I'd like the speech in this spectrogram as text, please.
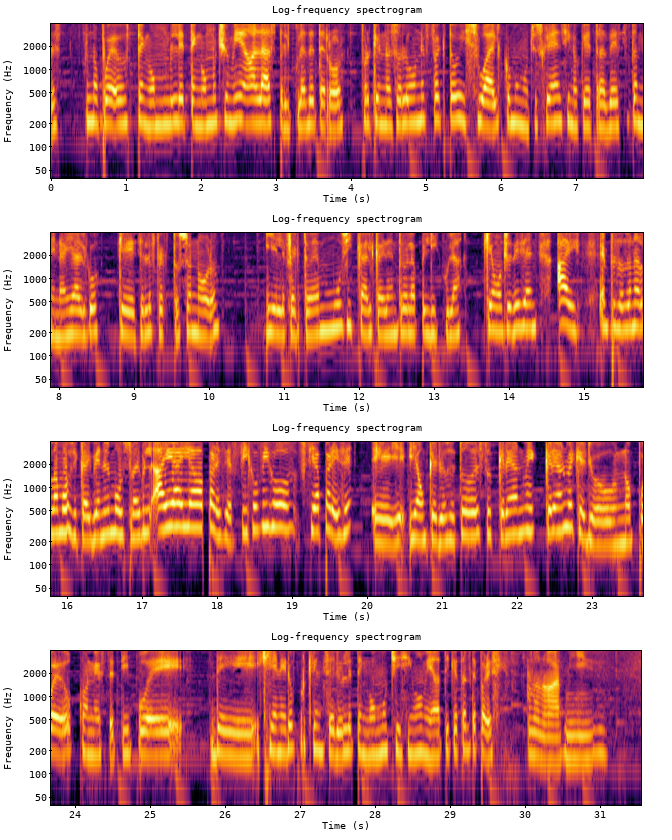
no puedo, tengo, le tengo mucho miedo a las películas de terror, porque no es solo un efecto visual como muchos creen, sino que detrás de esto también hay algo que es el efecto sonoro y el efecto de musical que hay dentro de la película que muchos dicen, ay, empezó a sonar la música y viene el monstruo, ay, ay, le va a aparecer, fijo, fijo, sí aparece. Eh, y, y aunque yo sé todo esto, créanme, créanme que yo no puedo con este tipo de, de género porque en serio le tengo muchísimo miedo. ¿A ti qué tal te parece? No, no, a mí,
